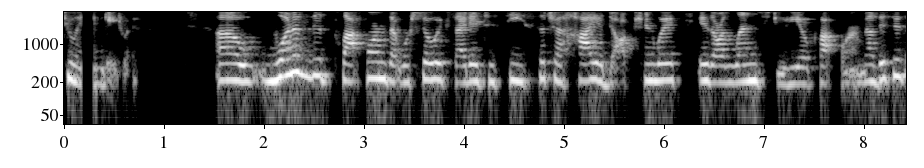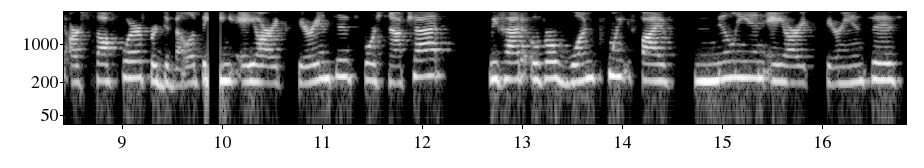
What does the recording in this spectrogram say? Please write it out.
to engage with. Uh, one of the platforms that we're so excited to see such a high adoption with is our Lens Studio platform. Now, this is our software for developing AR experiences for Snapchat. We've had over 1.5 million AR experiences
